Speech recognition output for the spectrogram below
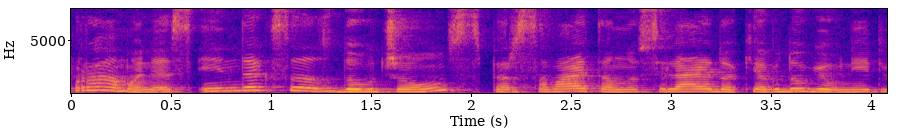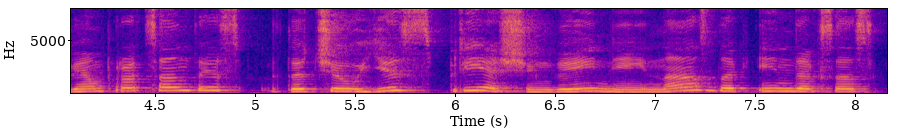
pramonės indeksas Dow Jones per savaitę nusileido kiek daugiau nei 2 procentais, tačiau jis priešingai nei Nasdaq indeksas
